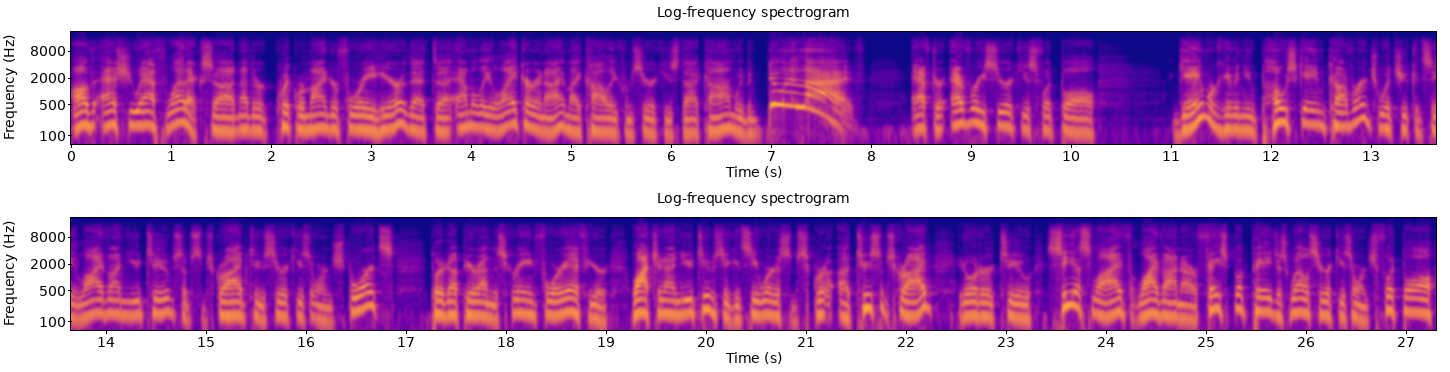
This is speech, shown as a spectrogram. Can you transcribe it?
of SU Athletics. Uh, another quick reminder for you here that uh, Emily Leiker and I, my colleague from Syracuse.com, we've been doing it live after every Syracuse football game. We're giving you post game coverage, which you can see live on YouTube. So subscribe to Syracuse Orange Sports. Put it up here on the screen for you if you're watching on YouTube, so you can see where to subscribe uh, to subscribe in order to see us live, live on our Facebook page as well, Syracuse Orange Football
